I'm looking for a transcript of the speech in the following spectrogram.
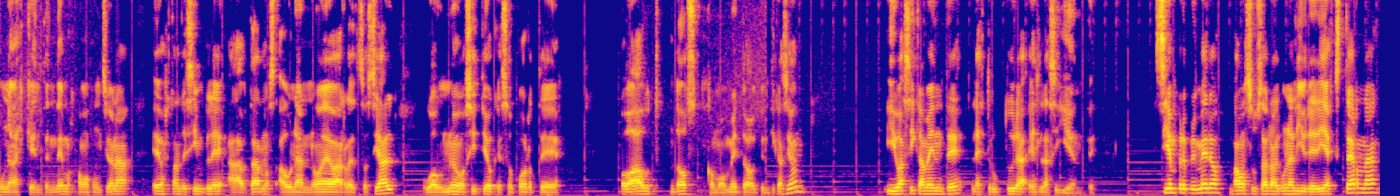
una vez que entendemos cómo funciona es bastante simple adaptarnos a una nueva red social o a un nuevo sitio que soporte OAuth 2 como método de autenticación y básicamente la estructura es la siguiente. Siempre primero vamos a usar alguna librería externa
